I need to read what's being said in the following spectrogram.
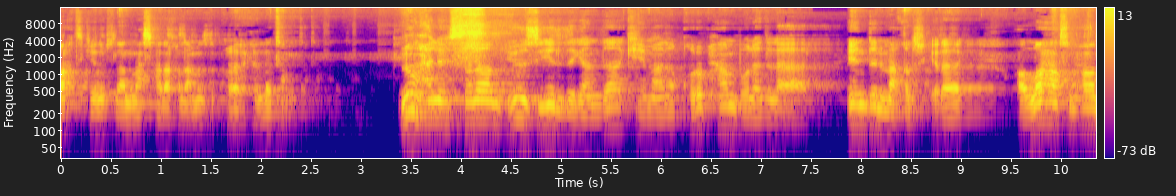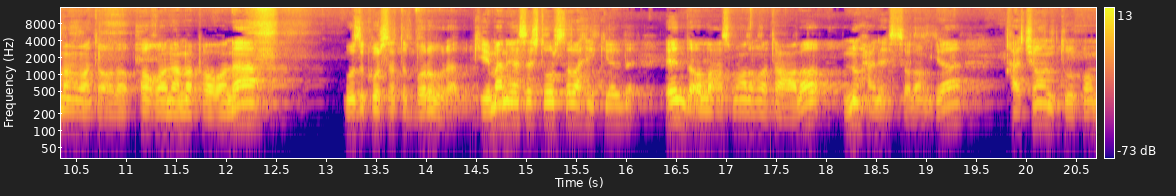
vaqti kelib sizlarni masxara qilamiz deb qo'yar ekanlar nuh alayhissalom yuz yil deganda kemani qurib ham bo'ladilar. Endi nima qilish kerak? Alloh subhanava taolo pog'onama pog'ona o'zi ko'rsatib boraveradi. Kemani yasash to'g'risida vahiy keldi. Endi alloh subhanava taolo nuh alayhissalomga qachon to'fon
